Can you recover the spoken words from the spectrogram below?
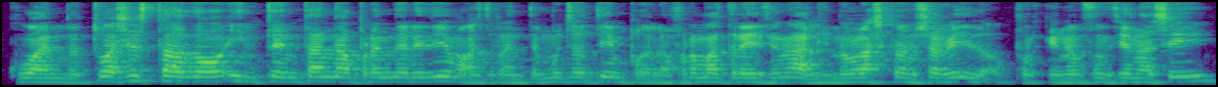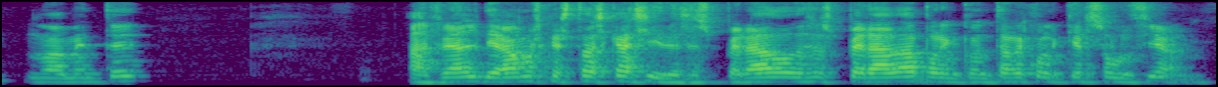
cuando tú has estado intentando aprender idiomas durante mucho tiempo de la forma tradicional y no lo has conseguido porque no funciona así, nuevamente, al final digamos que estás casi desesperado o desesperada por encontrar cualquier solución.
